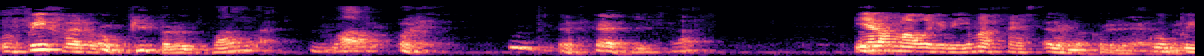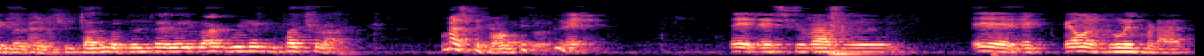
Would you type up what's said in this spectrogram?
Um pífaro. Um pífaro de barro. De barro. E era uma alegria, uma festa. Era uma coisa. Com o pífaro. Mas a cidade me fez lembrar que faz chorar. Mas pronto, é, é, é chorar, de- é, é, é relembrar.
